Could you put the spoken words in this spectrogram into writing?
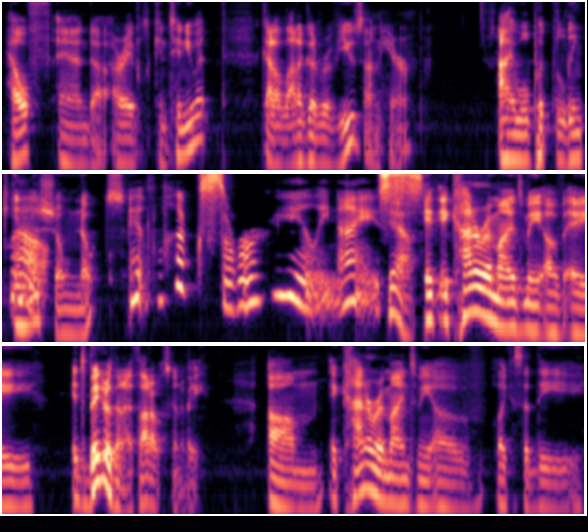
health, and uh, are able to continue it. Got a lot of good reviews on here. I will put the link in the show notes. It looks really nice. Yeah, it, it kind of reminds me of a. It's bigger than I thought it was going to be. Um, it kind of reminds me of, like I said, the.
